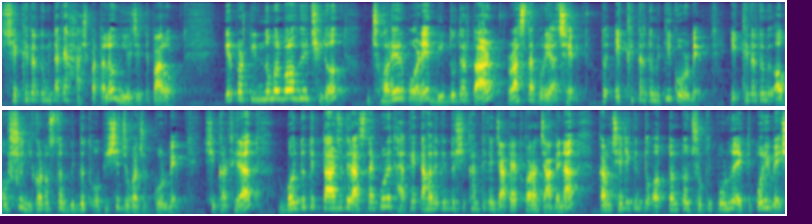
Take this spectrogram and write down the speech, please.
সেক্ষেত্রে তুমি তাকে হাসপাতালেও নিয়ে যেতে পারো। এরপর তিন নম্বর বলা হয়েছিল ঝড়ের পরে বিদ্যুতের তার রাস্তা পড়ে আছে। তো এক্ষেত্রে তুমি কি করবে? এক্ষেত্রে তুমি অবশ্যই নিকটস্থ বিদ্যুৎ অফিসে যোগাযোগ করবে। শিক্ষার্থীরা, বৈদ্যুতিক তার যদি রাস্তায় পড়ে থাকে, তাহলে কিন্তু সেখান থেকে যাতায়াত করা যাবে না, কারণ সেটি কিন্তু অত্যন্ত ঝুঁকিপূর্ণ একটি পরিবেশ।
